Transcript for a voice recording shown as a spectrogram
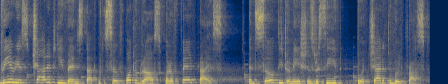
various charity events that would sell photographs for a fair price and serve the donations received to a charitable trust.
